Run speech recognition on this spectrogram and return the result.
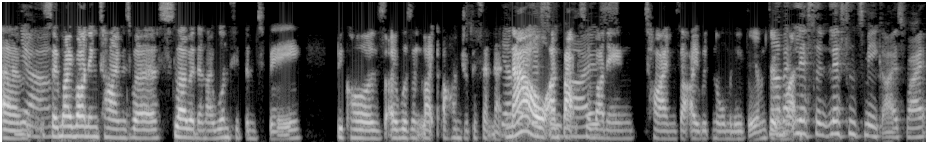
Um, Yeah. so my running times were slower than I wanted them to be because I wasn't like 100% net. Yeah, now I'm listen, back to running times that I would normally do. I'm No, but like listen, listen to me, guys. Right?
